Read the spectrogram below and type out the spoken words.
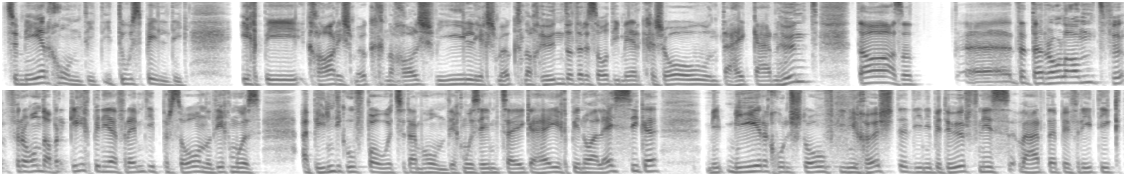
zu mir kommt in, in die Ausbildung. Ich bin, klar, ich schmecke nach Allschwil, ich schmecke nach Hunden oder so, die merken schon, oh, und der hat gerne Hunde da, also äh, der, Roland für, für einen Hund, aber gleich bin ich eine fremde Person und ich muss eine Bindung aufbauen zu dem Hund. Ich muss ihm zeigen, hey, ich bin noch ein Lässiger, mit mir kommst du auf deine Kosten, deine Bedürfnisse werden befriedigt.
